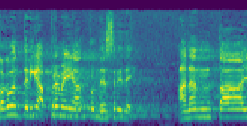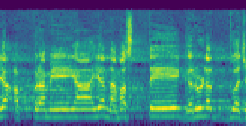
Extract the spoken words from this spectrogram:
ಭಗವಂತನಿಗೆ ಅಪ್ರಮೇಯ ಅಂತ ಒಂದು ಹೆಸರಿದೆ. ಅನಂತಾಯ ಅಪ್ರಮೇಯಾಯ ನಮಸ್ತೆ ಗರುಡಧ್ವಜ.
